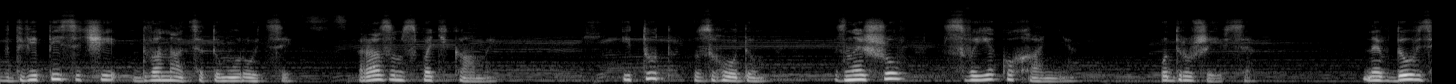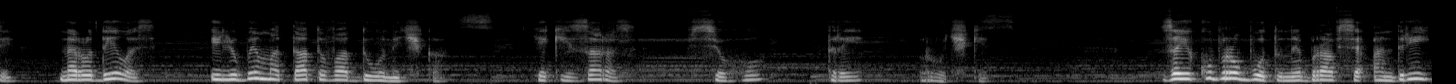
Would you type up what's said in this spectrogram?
в 2012 році разом з батьками. І тут згодом знайшов своє кохання, одружився. Невдовзі народилась і любима татова донечка, якій зараз всього три рочки. За яку б роботу не брався Андрій,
